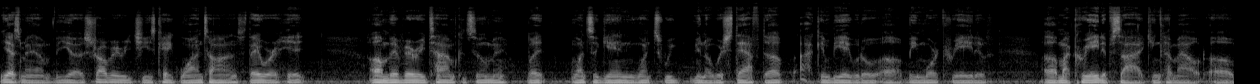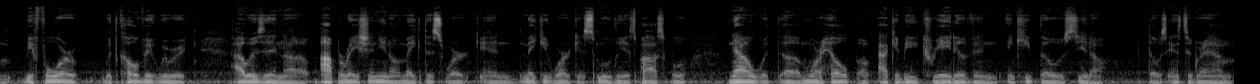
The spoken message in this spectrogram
Yes, ma'am. The uh, strawberry cheesecake wontons, they were a hit. Um, they're very time consuming, but once again, once we, you know, we're staffed up, I can be able to uh, be more creative. Uh, my creative side can come out. Um, before with COVID, we were, I was in uh, operation, you know, make this work and make it work as smoothly as possible. Now with uh, more help, uh, I can be creative and, and keep those, you know, those Instagram,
